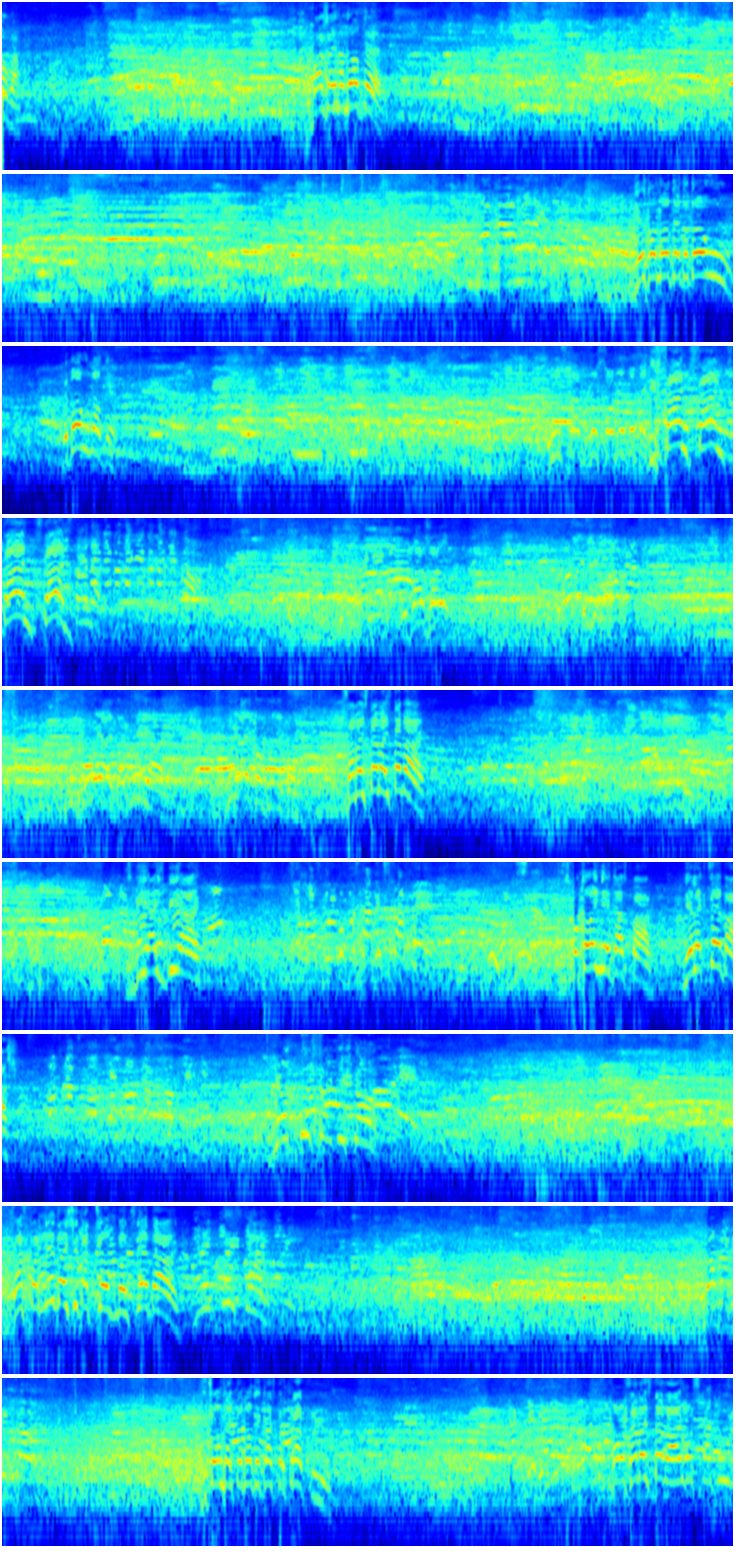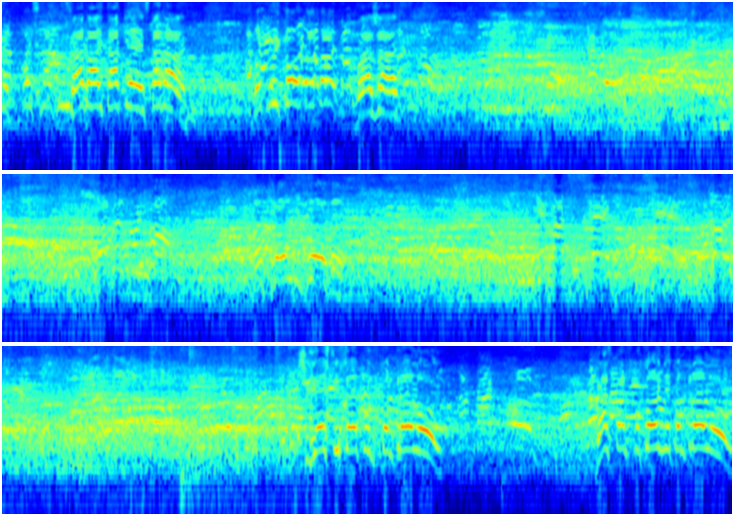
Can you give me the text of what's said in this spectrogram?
taktarowa. Uważaj na nogę. Jego nogę do dołu. Do dołu nogę. Ustaw go sobie do tej I wstań, Gaspar. Nie lekceważ. Popraw sobie, popraw sobie! Nie, Nie odpuszczaj, Wiktor! Gaspar, nie daj się tak ciągnąć, nie daj. Nie odpuszczaj! Dobra, Wiktor! Wyciągaj tę nogę, Gaspar, pracuj już. Tak jest, wstawaj. Do trójkąta, tak! Uważaj. Kontroluj głowę! Nie patrz się, skup się! Na walce! Masz 30 30 sekund, kontroluj. Gaspar, spokojnie, kontroluj.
